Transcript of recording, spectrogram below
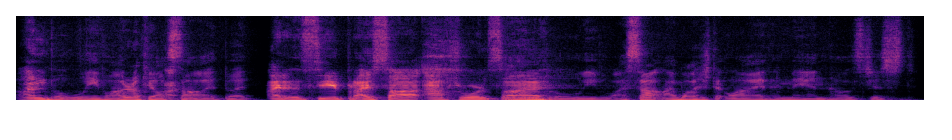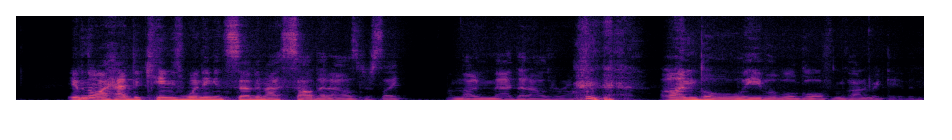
unbelievable! I don't know if y'all saw it, but I didn't see it, but I saw it afterwards. I unbelievable. I saw, I watched it live, and man, I was just, even though I had the Kings winning in seven, I saw that I was just like, I'm not even mad that I was wrong. unbelievable goal from Connor McDavid.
